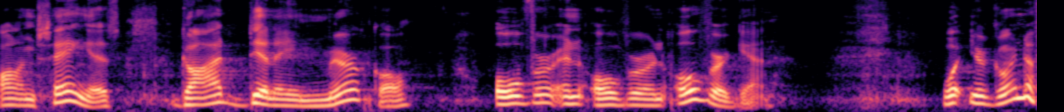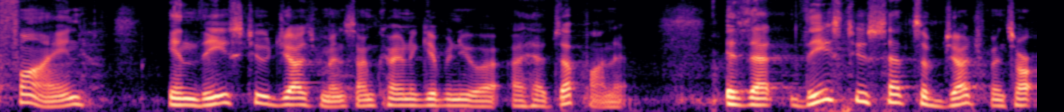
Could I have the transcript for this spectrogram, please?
All I'm saying is God did a miracle over and over and over again. What you're going to find in these two judgments, I'm kind of giving you a, a heads up on it, is that these two sets of judgments are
